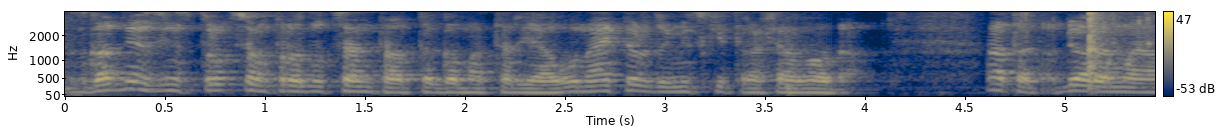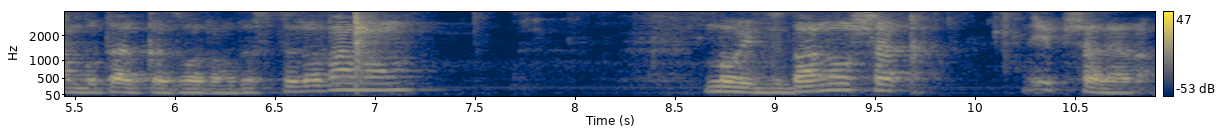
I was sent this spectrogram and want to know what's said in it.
Zgodnie z instrukcją producenta od tego materiału, najpierw do miski trafia woda. Dlatego biorę moją butelkę z wodą destylowaną, mój dzbanuszek i przelewam.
